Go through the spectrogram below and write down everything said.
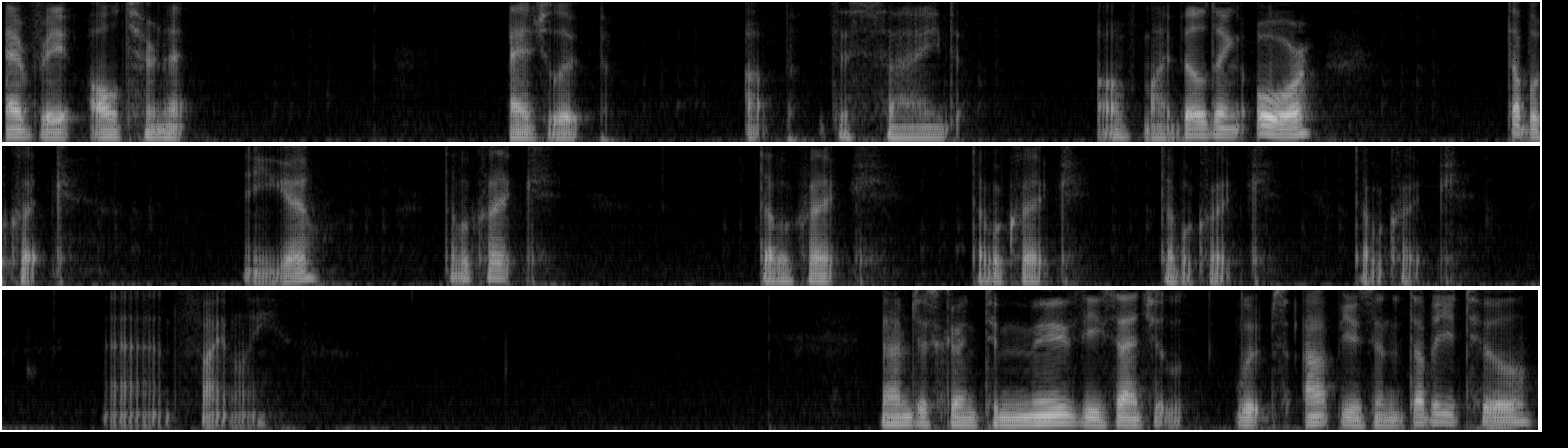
every alternate edge loop up the side of my building or double click. There you go. Double click, double click, double click, double click, double click. And finally. Now I'm just going to move these edge loops up using the W tool.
